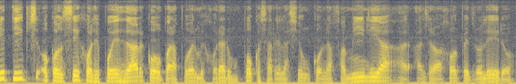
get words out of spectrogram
¿Qué tips o consejos le puedes dar como para poder mejorar un poco esa relación con la familia, al trabajador petrolero?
